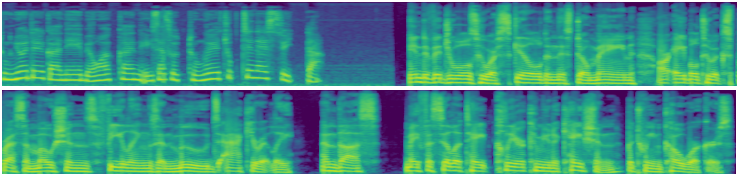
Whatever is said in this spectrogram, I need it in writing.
동료들 간의 명확한 의사소통을 촉진할 수 있다. Individuals who are skilled in this domain are able to express emotions, feelings, and moods accurately, and thus may facilitate clear communication between coworkers.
